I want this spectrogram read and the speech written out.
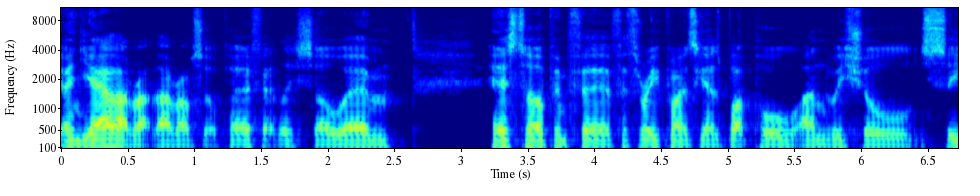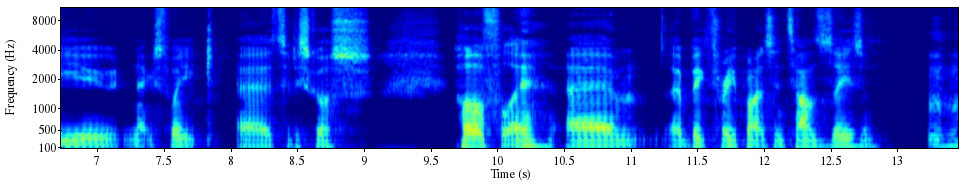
and yeah, that that wraps it up perfectly. So um, here's to hoping for for three points against Blackpool, and we shall see you next week uh, to discuss, hopefully, um, a big three points in town season. hmm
